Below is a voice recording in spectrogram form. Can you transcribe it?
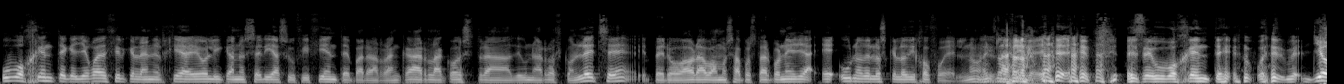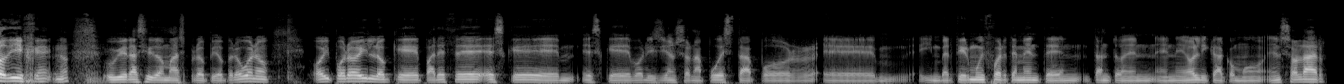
hubo gente que llegó a decir que la energía eólica no sería suficiente para arrancar la costra de un arroz con leche, pero ahora vamos a apostar por ella. Eh, uno de los que lo dijo fue él, ¿no? Es claro. decir, ese hubo gente, pues yo dije, ¿no? Hubiera sido más propio. Pero bueno, hoy por hoy lo que parece es que, es que Boris Johnson apuesta por eh, invertir muy fuertemente en, tanto en, en eólica como en solar.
